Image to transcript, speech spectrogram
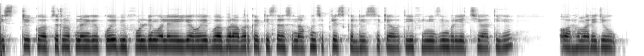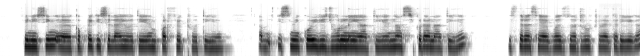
इस ट्रिक को आप ज़रूर अपनाएँगे कोई भी फोल्डिंग वाला एरिया हो, एक बार बराबर करके इस तरह से नाखून से प्रेस कर ले, इससे क्या होती है फिनिशिंग बड़ी अच्छी आती है और हमारे जो फिनिशिंग कपड़े की सिलाई होती है परफेक्ट होती है। अब इसमें कोई भी झोल नहीं आती है, ना सिकुड़न आती है। इस तरह से एक बार ज़रूर ट्राई करिएगा।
